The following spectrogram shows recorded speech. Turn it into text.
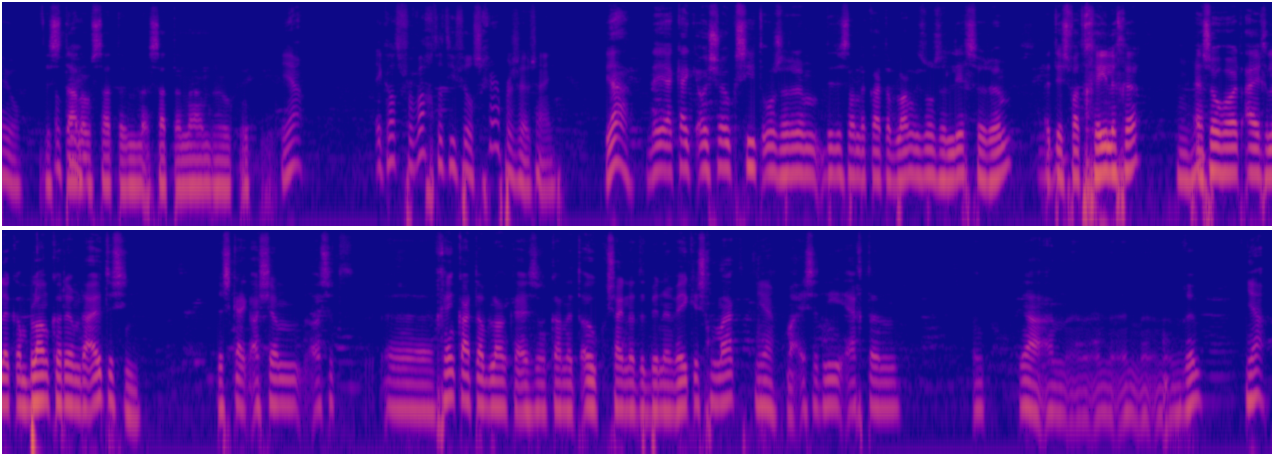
joh. Dus daarom staat de, staat de naam er ook op. Ja. Ik had verwacht dat die veel scherper zou zijn. Ja, nee, ja, kijk, als je ook ziet, onze rum, dit is dan de Carta Blanca, dit is onze lichtste rum. Het is wat geliger Mhm. en zo hoort eigenlijk een blanke rum eruit te zien. Dus kijk, als, je hem, als het eh, geen Carta Blanca is, dan kan het ook zijn dat het binnen een week is gemaakt. Ja. Maar is het niet echt een, een ja, een, een, een, een rum? Ja.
